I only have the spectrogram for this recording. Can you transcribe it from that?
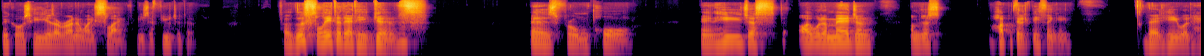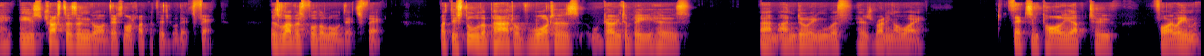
because he is a runaway slave. He's a fugitive. So, this letter that he gives is from Paul. And he just, I would imagine, I'm just hypothetically thinking, that he would, his trust is in God. That's not hypothetical, that's fact. His love is for the Lord, that's fact. But there's still the part of what is going to be his um, undoing with his running away. That's entirely up to Philemon.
